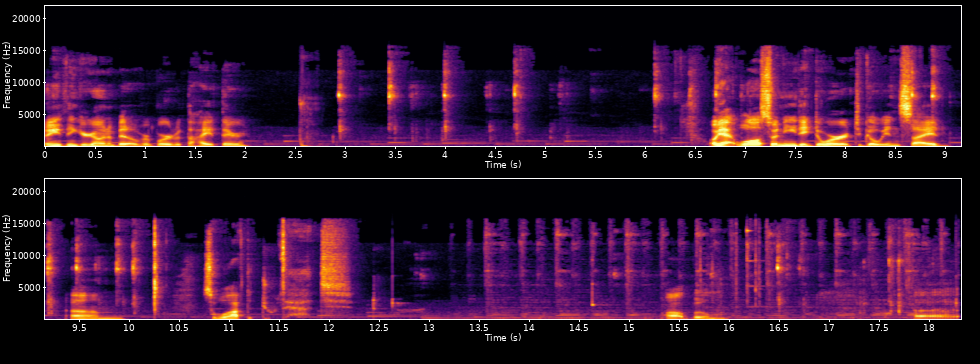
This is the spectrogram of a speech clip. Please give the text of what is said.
Don't you think you're going a bit overboard with the height there? Oh yeah, we'll also need a door to go inside. Um, so we'll have to do that. Oh, boom. Uh,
